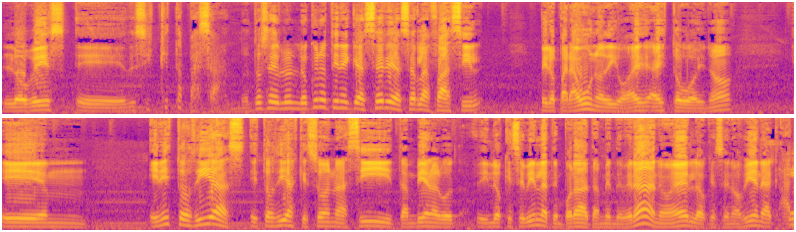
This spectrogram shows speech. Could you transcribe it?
lo ves, eh, decís, ¿qué está pasando? Entonces, lo, lo que uno tiene que hacer es hacerla fácil, pero para uno, digo, a, a esto voy, ¿no? Eh, en estos días, estos días que son así también, algo, y lo que se viene en la temporada también de verano, ¿eh? lo que se nos viene acá, Sí,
